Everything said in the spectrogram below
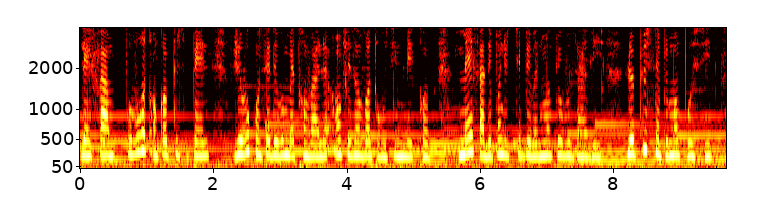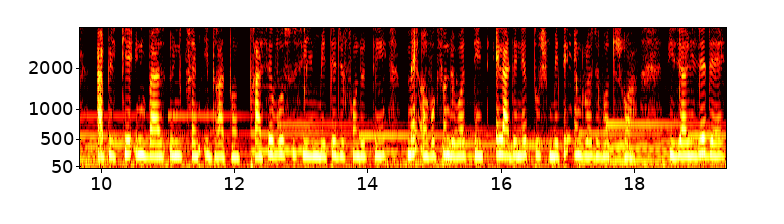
Les femmes, pour vous rendre encore plus belle, je vous conseille de vous mettre en valeur en faisant votre routine make-up. Mais ça dépend du type d'événement que vous avez. Le plus simplement possible. Appliquez une base ou une crème hydratante. Tracez vos sourcils, mettez du fond de teint, mais en fonction de votre teinte. Et la dernière touche, mettez un gloss de votre choix. Visualisez des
